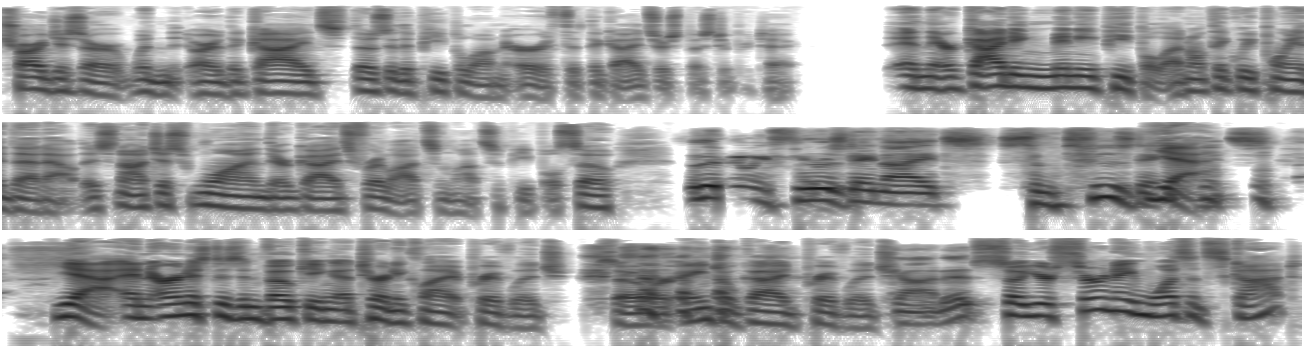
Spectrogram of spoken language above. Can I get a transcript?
charges are when are the guides. Those are the people on Earth that the guides are supposed to protect, and they're guiding many people. I don't think we pointed that out. It's not just one. They're guides for lots and lots of people. So, So they're doing Thursday nights, some Tuesday Yeah. nights. yeah, and Ernest is invoking attorney-client privilege, so or angel guide privilege. Got it. So your surname wasn't Scott?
